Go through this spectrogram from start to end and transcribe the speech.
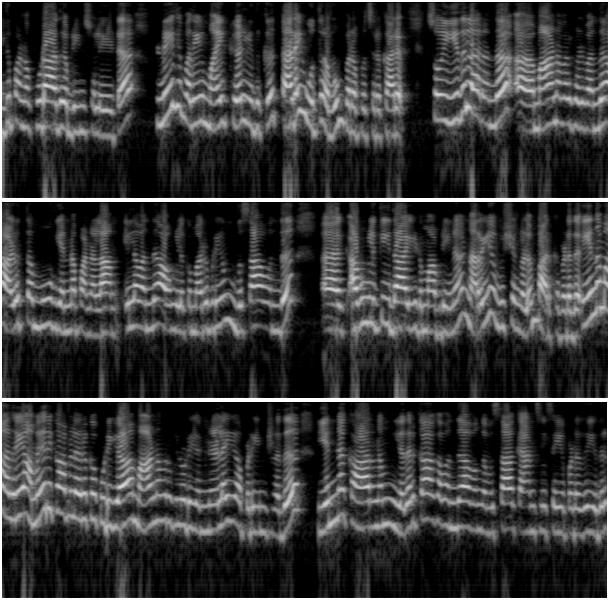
இது பண்ணக்கூடாது அப்படின்னு சொல்லிட்டு நீதிபதி மைக்கேல் இதுக்கு தடை உத்தரவும் பிறப்பிச்சிருக்காரு. சோ இதுல இருந்து மாணவர்கள் வந்து அடுத்த மூவ் என்ன பண்ணலாம்? இல்ல வந்து அவங்களுக்கு மறுபடியும் விசா வந்து ஆஹ், அவங்களுக்கு இதாகிடுமா அப்படின்னு நிறைய விஷயங்களும் பார்க்கப்படுது. இந்த மாதிரி அமெரிக்காவில் இருக்கக்கூடிய மாணவர்களுடைய நிலை அப்படின்றது என்ன காரணம்? எதற்காக வந்து அவங்க விசா கேன்சல் செய்யப்படுது? எதற்காக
